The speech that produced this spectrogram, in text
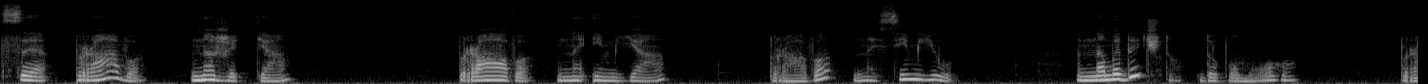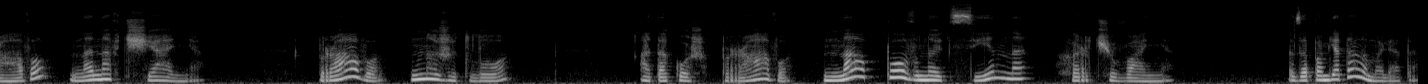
Це право на життя, право на ім'я, право на сім'ю, на медичну допомогу, право на навчання, право на житло, а також право на повноцінне харчування. Запам'ятали малята?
